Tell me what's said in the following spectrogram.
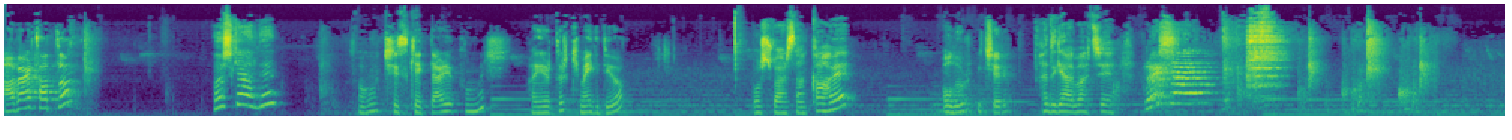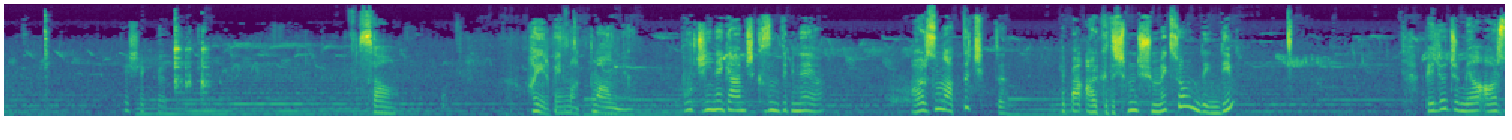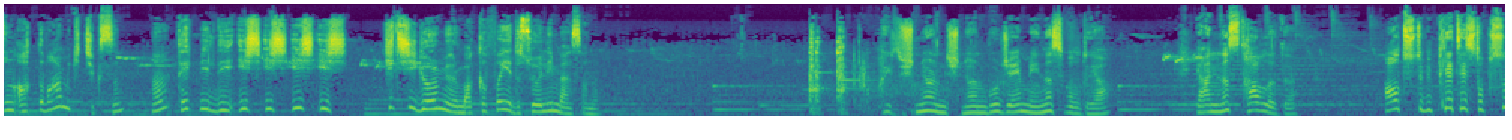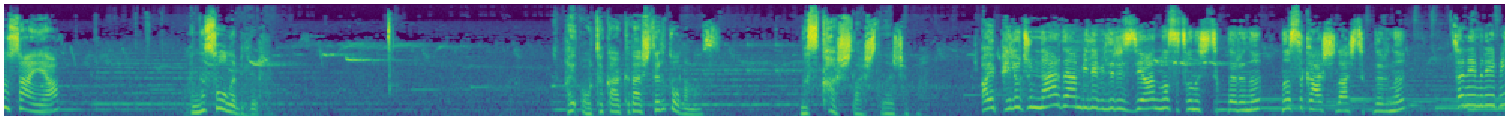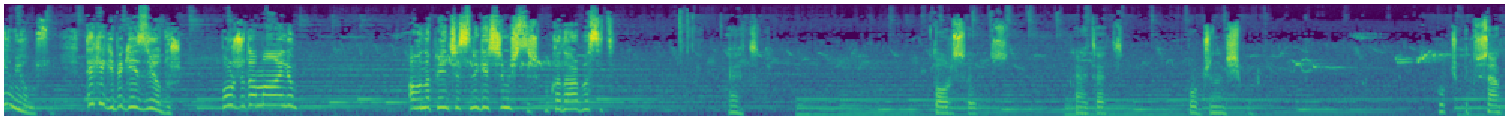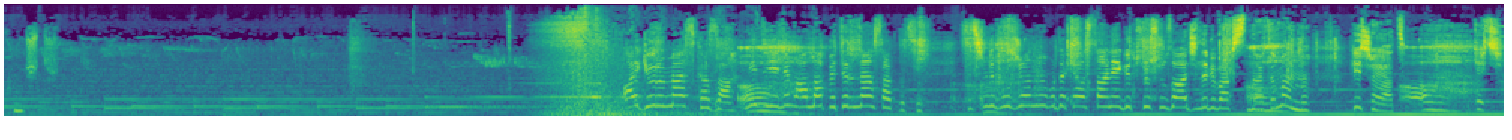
Ne haber tatlım? Hoş geldin. Oo, cheesecake'ler yapılmış. Hayırdır kime gidiyor? Boş versen. Kahve? Olur içeri. Hadi gel bahçeye. Teşekkür ederim. Sağ ol. Hayır benim aklım almıyor. Burcu yine gelmiş kızın dibine ya. Arzu'nun aklı çıktı. Hep ben arkadaşımı düşünmek zorundayım değil mi? Pelocuğum ya Arzu'nun aklı var mı ki çıksın? Ha? Tek bildiği iş, iş, iş, iş. Hiç şey görmüyorum bak kafayı yedi söyleyeyim ben sana. Hayır düşünüyorum düşünüyorum. Burcu Emre'yi nasıl buldu ya? Yani nasıl tavladı? Alt üstü bir pilates topusun sen ya. Ha, nasıl olabilir? Hayır ortak arkadaşları da olamaz. Nasıl karşılaştılar acaba? Ay Pelocuğum nereden bilebiliriz ya nasıl tanıştıklarını, nasıl karşılaştıklarını? Sen Emre'yi bilmiyor musun? Teke gibi geziyordur. Burcu da malum. Avına pençesini geçirmiştir. Bu kadar basit. Evet. Doğru söylüyorsun. Evet evet. Burcu'nun işi bu. Burcu bir düzen kurmuştur. Ay görünmez kaza. Ne diyelim Allah beterinden saklasın. Siz şimdi Burcu Hanım'ı buradaki hastaneye götürüyorsunuz acilde bir baksınlar tamam mı? Geç hayatım. Geç.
